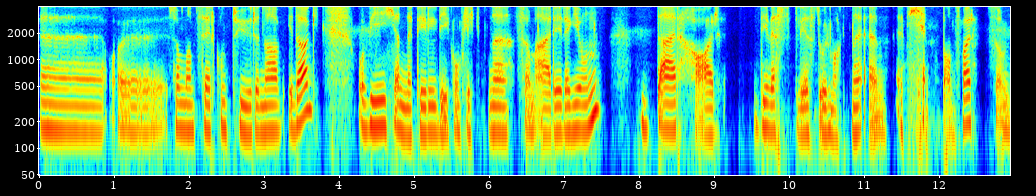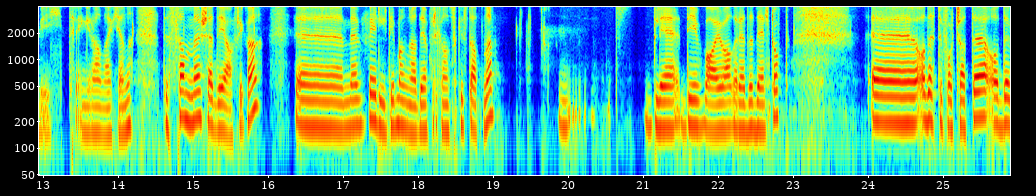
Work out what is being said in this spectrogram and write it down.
eh, øh, som man ser konturene av i dag. Og vi kjenner til de konfliktene som er i regionen. Der har de vestlige stormaktene en, et kjempeansvar som vi trenger å anerkjenne. Det samme skjedde i Afrika, eh, med veldig mange av de afrikanske statene. Ble, de var jo allerede delt opp. Eh, og dette fortsatte, og det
